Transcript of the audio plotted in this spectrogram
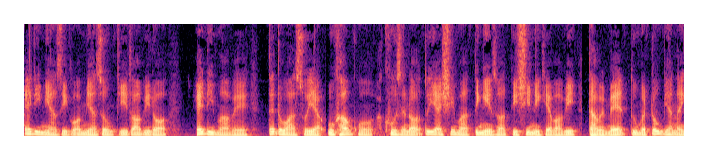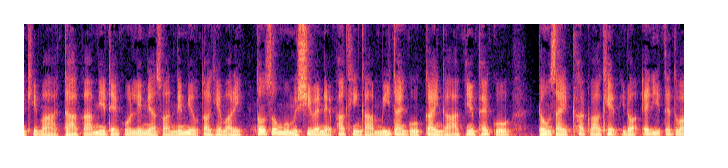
အဲ့ဒီနေရာစီကိုအမြန်ဆုံးပြေးသွားပြီးတော့အဲ့ဒီမှာပဲတက်တော်ဝါဆိုရဥခေါင်းကွန်အခုစင်တော့သူ့ရဲ့ရှိမှတင်းငင်စွာတည်ရှိနေခဲ့ပါပြီဒါပေမဲ့သူမတုံ့ပြန်နိုင်ခင်မှာဒါကမြစ်တဲကိုလင်းမြစွာနစ်မြုပ်သွားခဲ့ပါလိသွန်းဆုံးမှုမရှိဘဲနဲ့ဖခင်ကမီးတိုင်ကိုကင်ကအပြင်ဖက်ကို ဒုံဆိုင်ထွက်သွားခဲ့ပြီးတော့အဲ့ဒီတက်တဝါ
